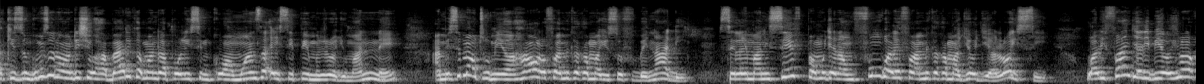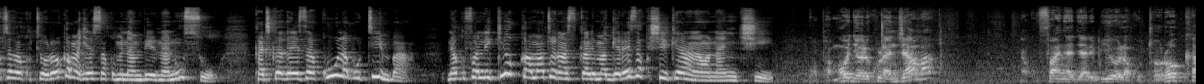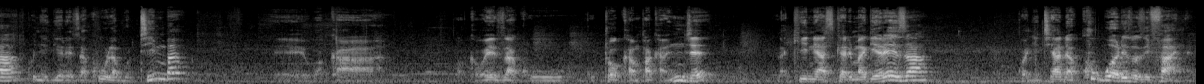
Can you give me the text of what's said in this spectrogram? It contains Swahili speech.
Akizungumza na waandishi wa habari, kamanda wa polisi mkoa wa Mwanza ACP Mlilo Jumanne amesema watuhumiwa hao waliofahamika kama Yusufu Benadi, Selemani Sif pamoja na mfungwa aliyefahamika kama George Aloisi walifanya jaribio hilo la kutaka kutoroka majira saa kumi na mbili na nusu katika gereza kuu la Butimba na kufanikiwa kukamatwa na askari magereza kushirikiana na wananchi. Kwa pamoja walikula njama na kufanya jaribio la kutoroka kwenye gereza kuu la Butimba. E, waka wakaweza kutoka mpaka nje, lakini askari magereza kwa jitihada kubwa walizozifanya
